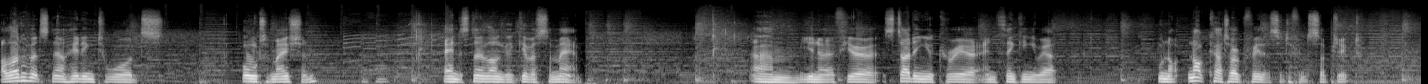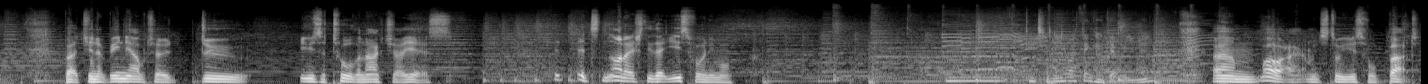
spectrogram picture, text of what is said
a lot of it's now heading towards automation Mhm. and it's no longer give us a map. Um, you know, if you're starting your career and thinking about, well, not not cartography, that's a different subject, but you know, being able to do use a tool in ArcGIS, it, it's not actually that useful anymore. Continue. I think I get what you mean. Um, well, I, I mean, it's still useful, but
